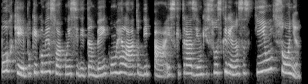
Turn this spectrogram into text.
Por quê? Porque começou a coincidir também com o um relato de pais que traziam que suas crianças tinham insônia.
